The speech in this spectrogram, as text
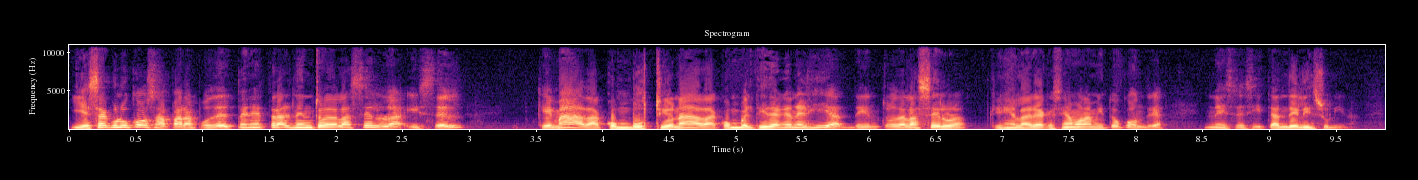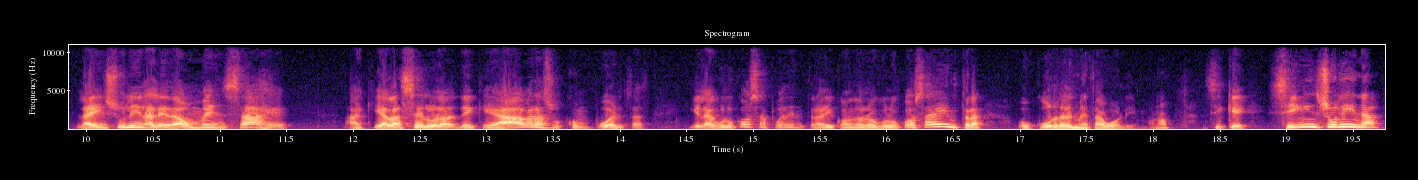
Y esa glucosa para poder penetrar dentro de la célula y ser quemada, combustionada, convertida en energía dentro de la célula, que es el área que se llama la mitocondria, necesitan de la insulina. La insulina le da un mensaje aquí a la célula de que abra sus compuertas y la glucosa puede entrar. Y cuando la glucosa entra, ocurre el metabolismo. ¿no? Así que sin insulina,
